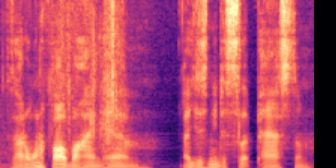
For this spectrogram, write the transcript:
Because I don't want to fall behind him. I just need to slip past him.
